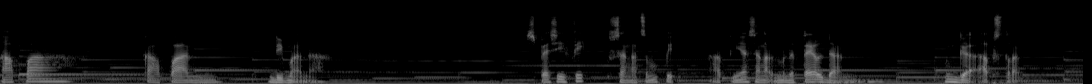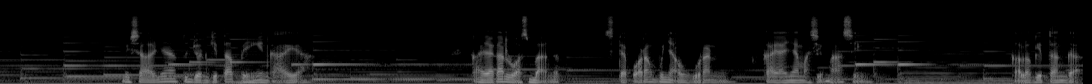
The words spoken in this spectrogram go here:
apa, kapan, di mana. Spesifik sangat sempit, artinya sangat mendetail dan enggak abstrak. Misalnya tujuan kita pengen kaya. Kaya kan luas banget setiap orang punya ukuran kayaknya masing-masing. Kalau kita nggak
